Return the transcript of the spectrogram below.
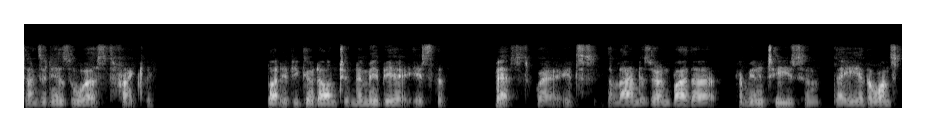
Tanzania's the worst, frankly. But if you go down to Namibia, it's the best, where it's the land is owned by the communities and they are the ones.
